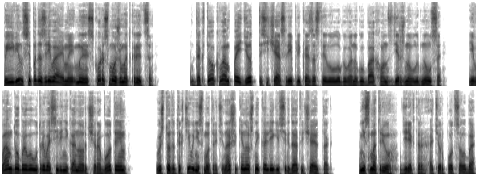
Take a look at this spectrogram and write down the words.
Появился подозреваемый, мы скоро сможем открыться». «Да кто к вам пойдет-то сейчас?» Реплика застыла у логова на губах, он сдержанно улыбнулся. «И вам доброго утра, Василий Никонорович, работаем». Вы что, детективы не смотрите? Наши киношные коллеги всегда отвечают так. Не смотрю, директор отер пот со лба.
